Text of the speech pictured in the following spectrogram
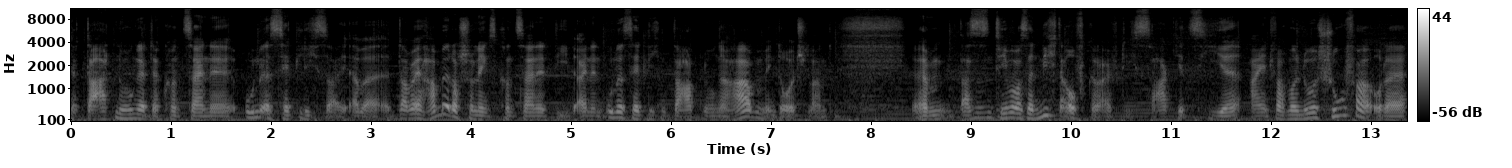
der Datenhunger der Konzerne unersättlich sei. Aber dabei haben wir doch schon längst Konzerne, die einen unersättlichen Datenhunger haben in Deutschland. Ähm, das ist ein Thema, was er nicht aufgreift. Ich sage jetzt hier einfach mal nur Schufa oder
